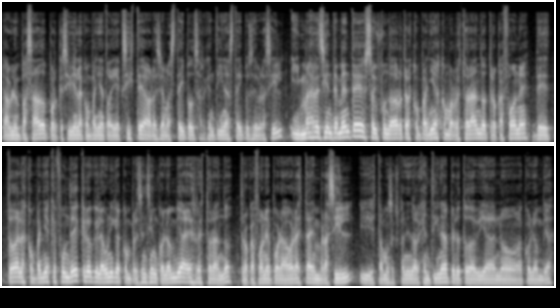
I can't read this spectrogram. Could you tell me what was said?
hablo en pasado porque si bien la compañía todavía existe, ahora se llama Staples Argentina, Staples de Brasil. Y más recientemente soy fundador de otras compañías como Restaurando, Trocafone. De todas las compañías que fundé, creo que la única con presencia en Colombia es Restaurando. Trocafone por ahora está en Brasil y estamos expandiendo a Argentina, pero todavía no a Colombia.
